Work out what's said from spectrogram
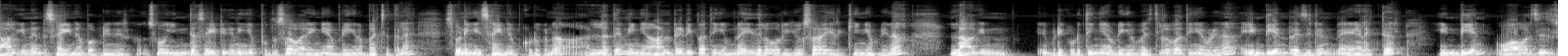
லாகின் அண்ட் சைன் அப் அப்படின்னு இருக்கும். ஸோ இந்த சைட்டுக்கு நீங்கள் புதுசாக வரீங்க அப்படிங்கிற பட்சத்தில். ஸோ நீங்கள் சைன் அப் கொடுக்கணும். அல்லது நீங்கள் ஆல்ரெடி பார்த்தீங்க அப்படின்னா இதில் ஒரு யூஸராக இருக்கீங்க அப்படின்னா லாகின் இப்படி கொடுத்தீங்க அப்படிங்கிற பட்சத்தில் பார்த்தீங்க அப்படின்னா Indian resident elector Indian overseas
